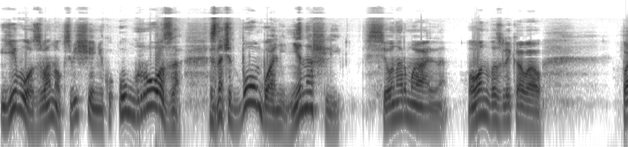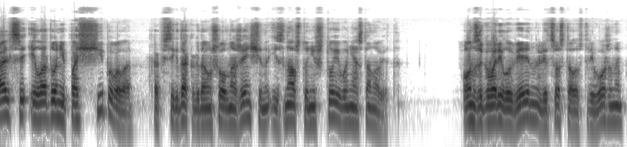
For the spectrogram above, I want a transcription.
Его звонок священнику. Угроза! Значит, бомбу они не нашли. Все нормально. Он возликовал. Пальцы и ладони пощипывало, как всегда, когда он шел на женщину и знал, что ничто его не остановит. Он заговорил уверенно, лицо стало встревоженным.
